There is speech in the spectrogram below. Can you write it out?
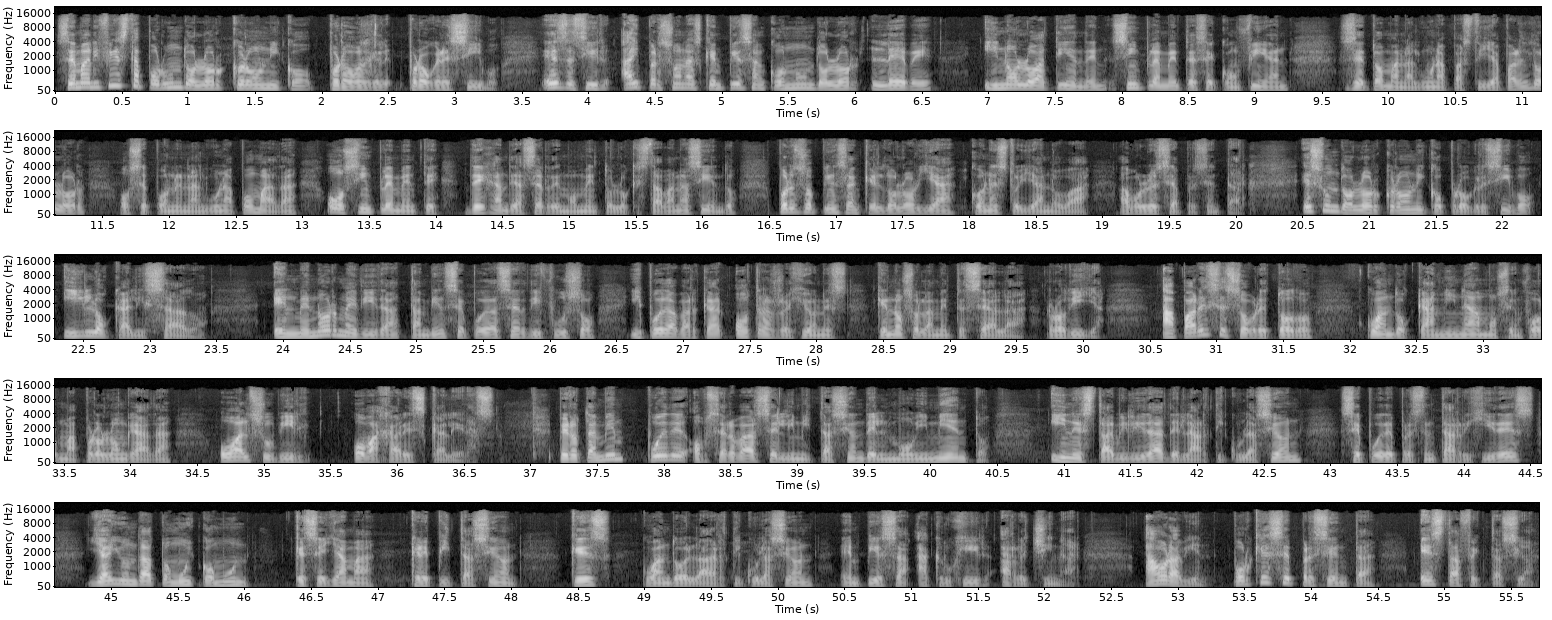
Se manifiesta por un dolor crónico progresivo, es decir, hay personas que empiezan con un dolor leve, y no lo atienden, simplemente se confían, se toman alguna pastilla para el dolor o se ponen alguna pomada o simplemente dejan de hacer de momento lo que estaban haciendo, por eso piensan que el dolor ya con esto ya no va a volverse a presentar. Es un dolor crónico progresivo y localizado. En menor medida también se puede hacer difuso y puede abarcar otras regiones que no solamente sea la rodilla. Aparece sobre todo cuando caminamos en forma prolongada o al subir o bajar escaleras pero también puede observarse limitación del movimiento, inestabilidad de la articulación, se puede presentar rigidez y hay un dato muy común que se llama crepitación, que es cuando la articulación empieza a crujir, a rechinar. Ahora bien, ¿por qué se presenta esta afectación?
